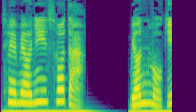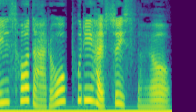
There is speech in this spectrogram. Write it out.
체면이 서다, 면목이 서다로 풀이할 수 있어요.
